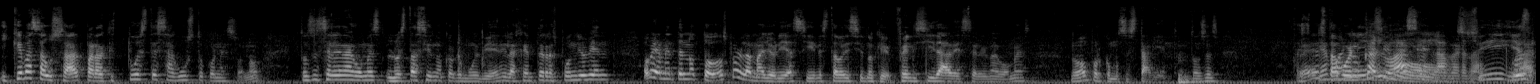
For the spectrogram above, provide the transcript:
y qué vas a usar para que tú estés a gusto con eso, ¿no? Entonces Selena Gómez lo está haciendo creo que muy bien y la gente respondió bien. Obviamente no todos, pero la mayoría sí le estaba diciendo que felicidades Selena Gómez, ¿no? Por cómo se está viendo. Entonces, Pues eh, está bueno que buenísimo. lo hacen, la verdad. Sí, y es- Claro.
